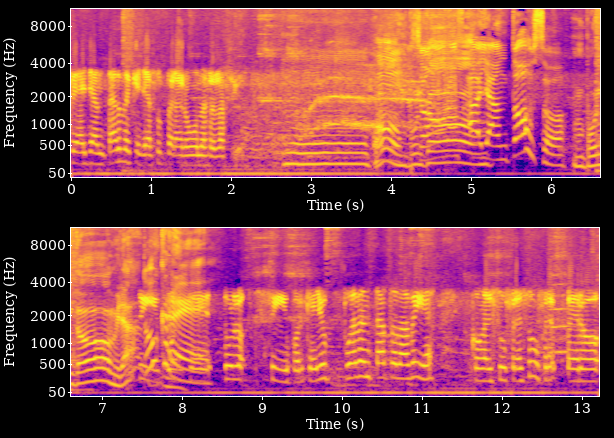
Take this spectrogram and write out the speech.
de allantar de que ya superaron una relación. Oh, un Son punto. allantosos. Un punto, mira. ¿Tú porque crees? tú lo- sí, porque ellos pueden estar todavía con el sufre-sufre, pero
